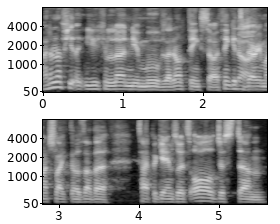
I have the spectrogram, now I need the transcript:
I don't know if you you can learn new moves. I don't think so. I think it's No. very much like those other type of games where it's all just um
